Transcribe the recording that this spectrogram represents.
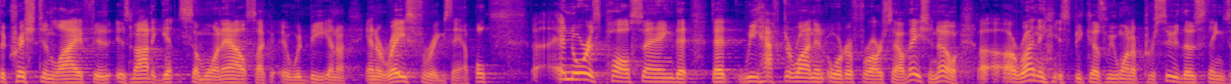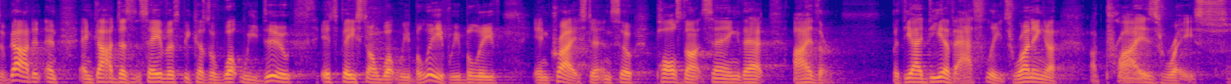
the Christian life is, is not against someone else like it would be in a, in a race, for example. And nor is Paul saying that, that we have to run in order for our salvation. No, uh, running is because we want to pursue those things of God. And, and God doesn't save us because of what we do, it's based on what we believe. We believe in Christ. And so Paul's not saying that either. But the idea of athletes running a, a prize race,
